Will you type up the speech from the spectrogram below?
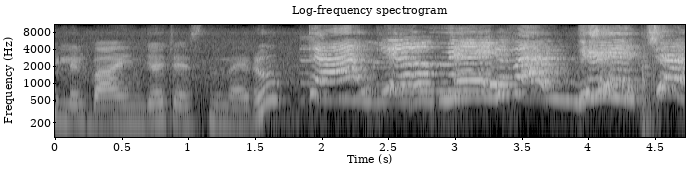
పిల్లలు బాగా ఎంజాయ్ చేస్తున్నారు. Check.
